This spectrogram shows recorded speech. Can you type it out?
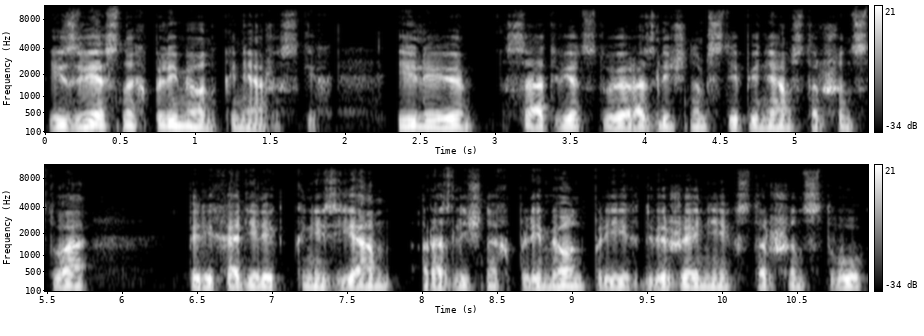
известных племен княжеских или, соответствуя различным степеням старшинства, переходили к князьям различных племен при их движении к старшинству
